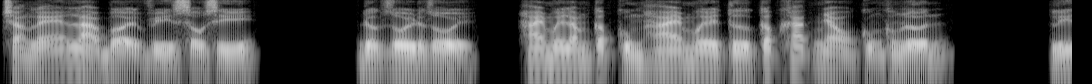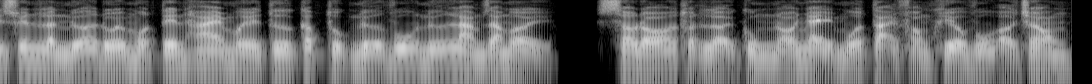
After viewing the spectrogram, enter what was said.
Chẳng lẽ là bởi vì xấu xí? Được rồi được rồi, hai mươi lăm cấp cùng hai mươi b ố cấp khác nhau cũng không lớn. Lý xuyên lần nữa đối một tên hai mươi b ố cấp thuộc nữ vũ nữ làm ra mời, sau đó thuận lợi cùng nó nhảy múa tại phòng khiêu vũ ở trong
